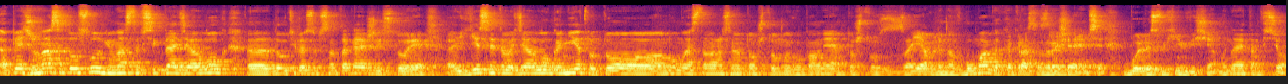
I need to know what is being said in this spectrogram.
Опять же, у нас это услуги, у нас это всегда диалог, э, да у тебя, собственно, такая же история. Э, если этого диалога нету, то ну, мы останавливаемся на том, что мы выполняем то, что заявлено в бумагах, как раз возвращаемся к более сухим вещам, и на этом все.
